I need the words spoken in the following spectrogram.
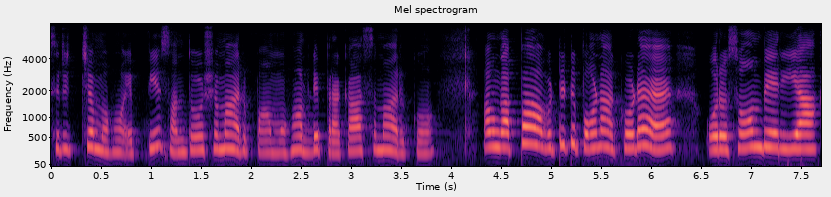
சிரித்த முகம் எப்பயும் சந்தோஷமாக இருப்பான். முகம் அப்படியே பிரகாசமாக இருக்கும். அவங்க அப்பா விட்டுட்டு போனால் கூட ஒரு சோம்பேறியாக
